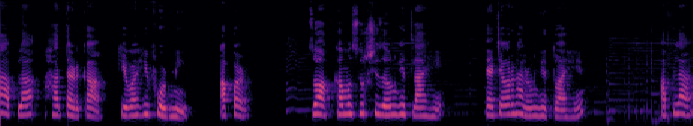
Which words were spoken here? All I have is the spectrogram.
आपला हा तडका किंवा ही फोडणी आपण जो अख्खा मसूर शिजवून घेतला आहे त्याच्यावर घालून घेतो आहे. आपला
